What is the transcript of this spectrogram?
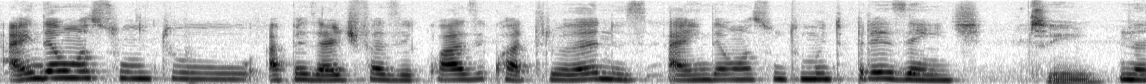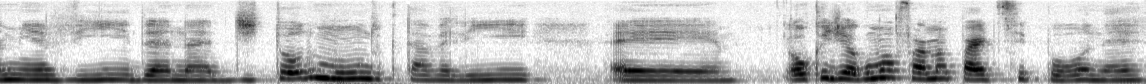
ainda é um assunto, apesar de fazer quase quatro anos, ainda é um assunto muito presente Sim. na minha vida, na, de todo mundo que estava ali, é, ou que de alguma forma participou, né?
